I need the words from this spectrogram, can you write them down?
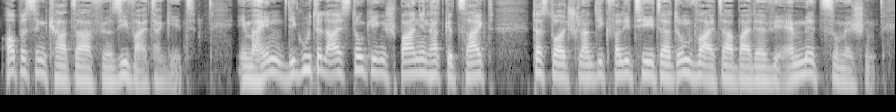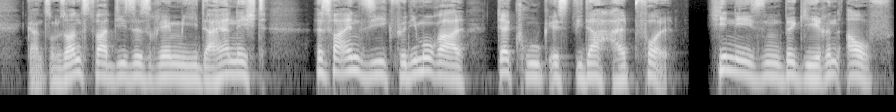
ob es in Katar für sie weitergeht. Immerhin, die gute Leistung gegen Spanien hat gezeigt, dass Deutschland die Qualität hat, um weiter bei der WM mitzumischen. Ganz umsonst war dieses Remis daher nicht. Es war ein Sieg für die Moral. Der Krug ist wieder halb voll. Chinesen begehren auf.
